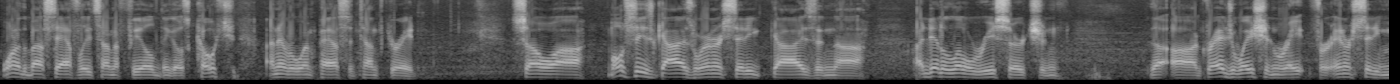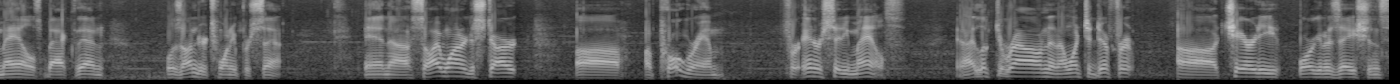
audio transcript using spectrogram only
one of the best athletes on the field. And he goes, Coach, I never went past the 10th grade. So uh, most of these guys were inner city guys, and uh, I did a little research and the uh, graduation rate for inner city males back then was under 20%. And uh, so I wanted to start uh, a program for inner city males. And I looked around and I went to different uh, charity organizations.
